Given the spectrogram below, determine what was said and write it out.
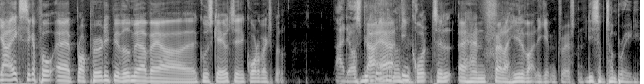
Jeg er ikke sikker på, at Brock Purdy bliver ved med at være øh, Guds gave til quarterback-spil. Nej, det er også Der vildt. ikke, er en grund til, at han falder hele vejen igennem draften. Ligesom Tom Brady.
